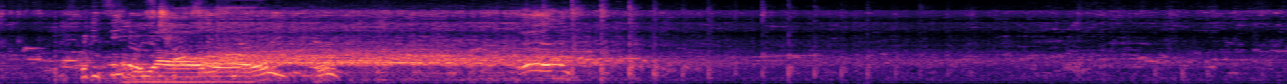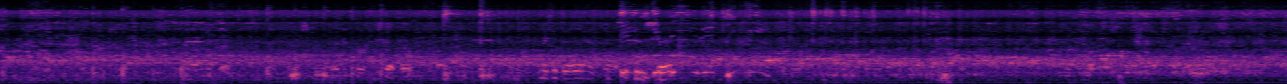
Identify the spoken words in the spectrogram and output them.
We can see Oh, those yeah. Tuesday.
